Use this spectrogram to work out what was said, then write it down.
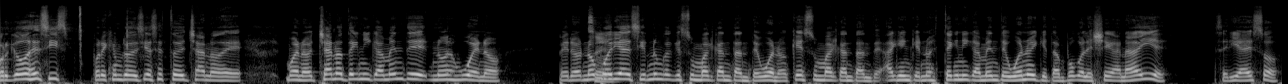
Porque vos decís, por ejemplo, decías esto de Chano, de, bueno, Chano técnicamente no es bueno, pero no Sí. podría decir nunca que es un mal cantante. Bueno, ¿qué es un mal cantante? ¿Alguien que no es técnicamente bueno y que tampoco le llega a nadie? ¿Sería eso?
